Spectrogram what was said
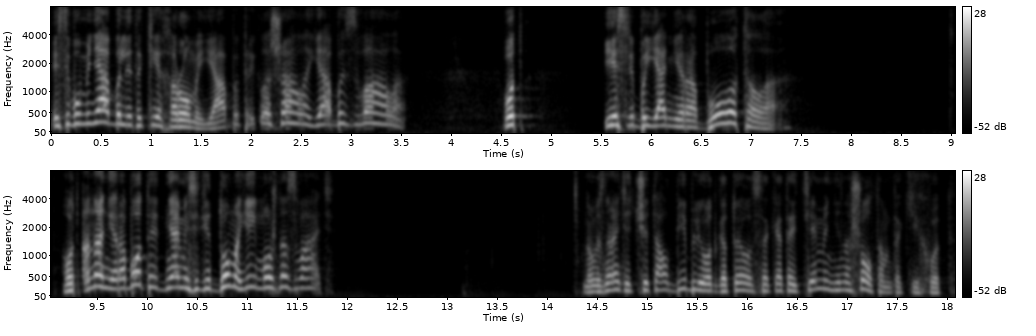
если бы у меня были такие хоромы, я бы приглашала, я бы звала. Вот если бы я не работала, вот она не работает, днями сидит дома, ей можно звать. Но вы знаете, читал Библию, вот готовился к этой теме, не нашел там таких вот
